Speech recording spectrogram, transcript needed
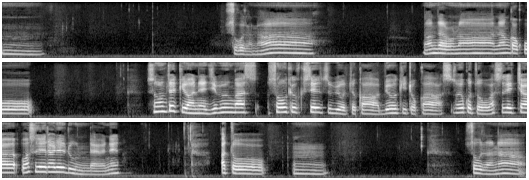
うん。そうだな。なんだろうな。なんかこう、その時はね、自分が双極性痛病とか病気とか、そういうことを忘れちゃ、忘れられるんだよね。あと、うん、そうだな。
